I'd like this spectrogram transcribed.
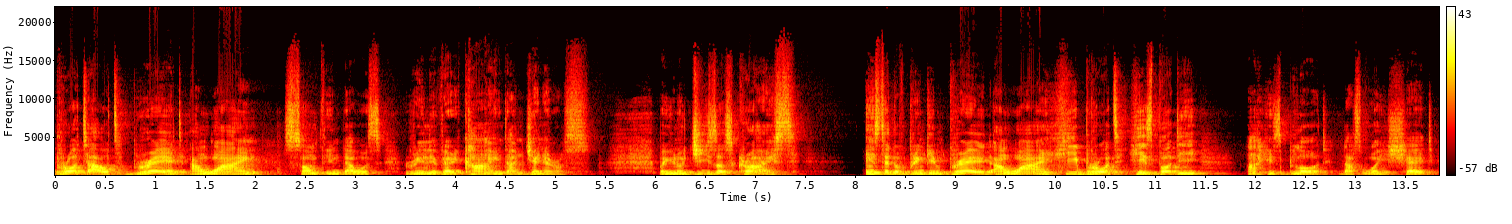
brought out bread and wine, something that was really very kind and generous. But you know, Jesus Christ, instead of bringing bread and wine, he brought his body and his blood. That's what he shed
